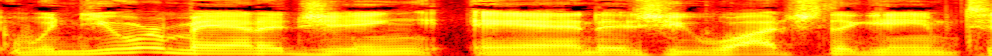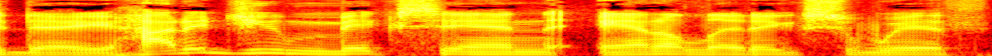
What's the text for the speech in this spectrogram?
when you were managing, and as you watch the game today, how did you mix in analytics with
